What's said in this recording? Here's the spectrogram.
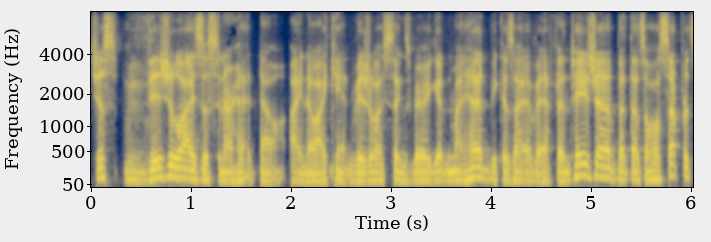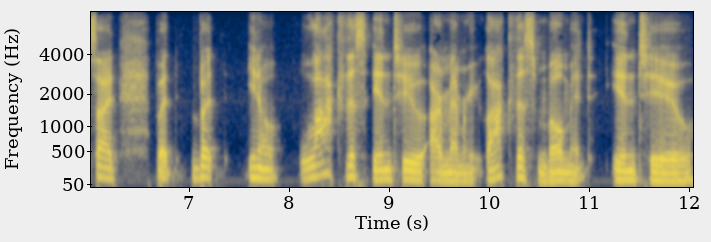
just visualize this in our head. Now, I know I can't visualize things very good in my head because I have aphantasia, but that's a whole separate side. But but you know, lock this into our memory. Lock this moment into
